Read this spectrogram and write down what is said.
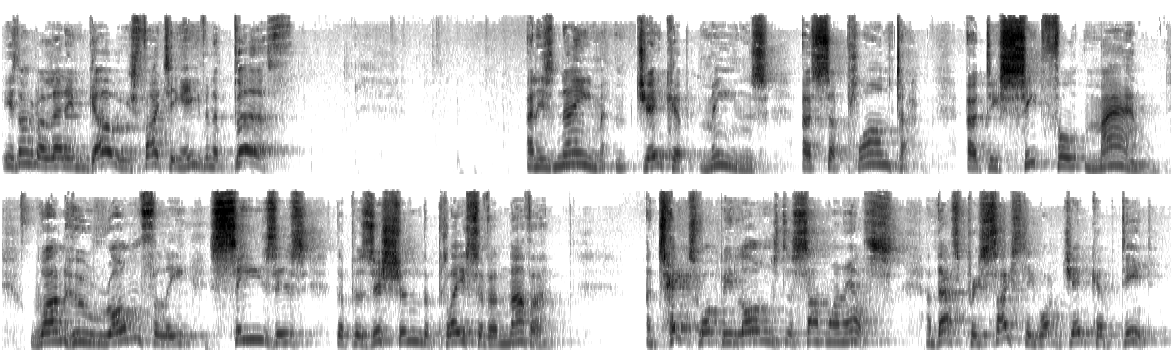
He's not going to let him go. He's fighting even at birth. And his name, Jacob, means a supplanter, a deceitful man, one who wrongfully seizes the position, the place of another, and takes what belongs to someone else. And that's precisely what Jacob did.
